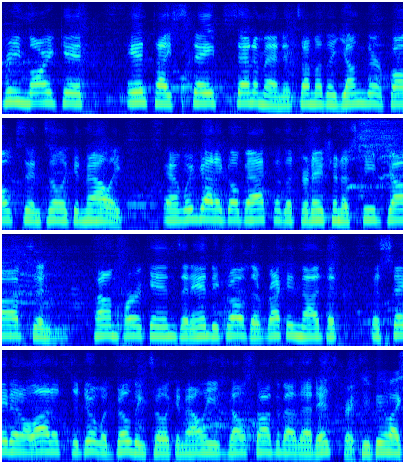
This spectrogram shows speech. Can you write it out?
free market anti-state sentiment in some of the younger folks in Silicon Valley. And we've got to go back to the tradition of Steve Jobs and Tom Perkins and Andy Grove that recognized that the state had a lot to do with building Silicon Valley. Us talk about that history. Do you feel like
